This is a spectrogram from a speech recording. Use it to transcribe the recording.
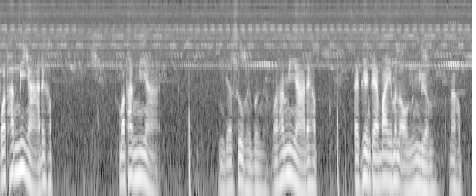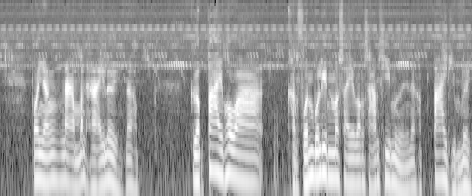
บ่ท่านมีหญ้าด้อครับบ่ท่านมีหญ้านี่เดี๋ยวซูมให้เบิ่งว่าถ้ามีหญ้าได้ครับ แต่เพียงแต่ใบมันออกเหลืองๆนะครับ เพราะยังน้ำมันหายเลยนะครับ เกือบใตายเพราะว่าขันฝนบรินมาใส่วังสามสี่หมื่นนะครับใตายถิ่มเลย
